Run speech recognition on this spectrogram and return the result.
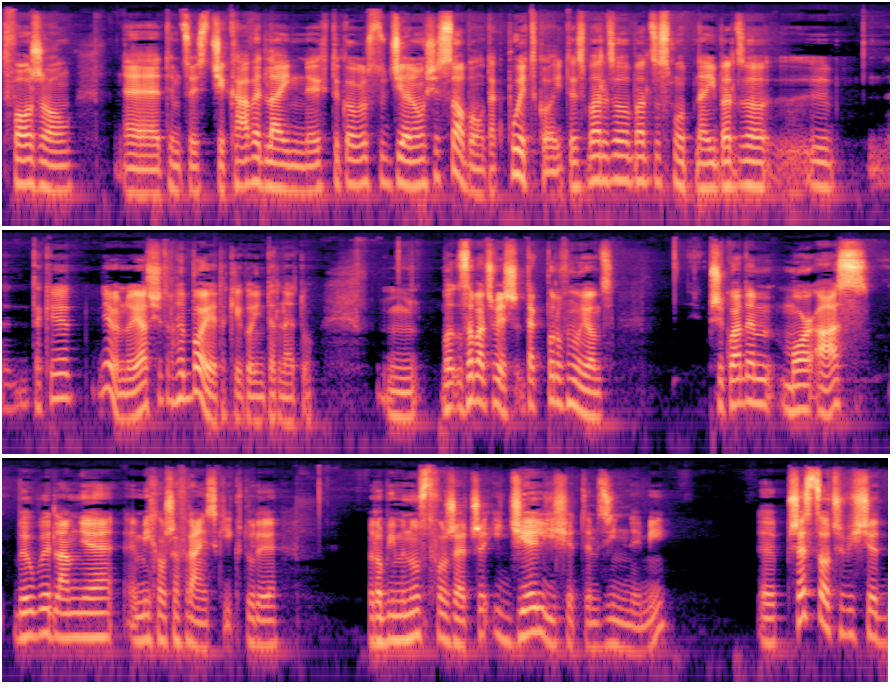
tworzą, e, tym, co jest ciekawe dla innych, tylko po prostu dzielą się sobą tak płytko i to jest bardzo, bardzo smutne i bardzo y, takie, nie wiem, no ja się trochę boję takiego internetu. Mm, bo zobacz, wiesz, tak porównując, przykładem More Us byłby dla mnie Michał Szafrański, który robi mnóstwo rzeczy i dzieli się tym z innymi, y, przez co oczywiście,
